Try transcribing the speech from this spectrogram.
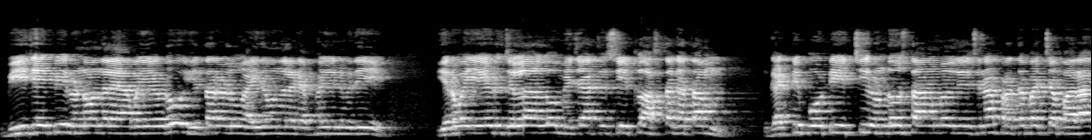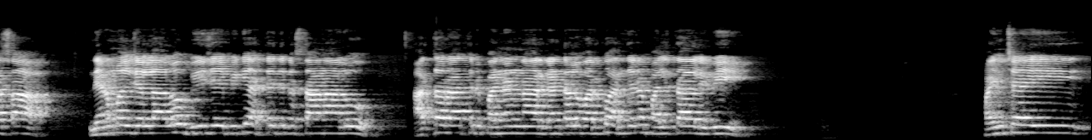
బీజేపీ రెండు వందల యాభై ఏడు ఇతరులు ఐదు వందల డెబ్బై ఎనిమిది. ఇరవై ఏడు జిల్లాల్లో మెజార్టీ సీట్లు హస్తగతం. గట్టి పోటీ ఇచ్చి రెండో స్థానంలో నిలిచిన ప్రతిపక్ష పరాస. నిర్మల్ జిల్లాలో బీజేపీకి అత్యధిక స్థానాలు. అర్ధరాత్రి పన్నెండున్నర గంటల వరకు అందిన ఫలితాలు ఇవి. పంచాయి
